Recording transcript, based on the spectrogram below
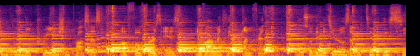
the creation process of faux furs is environmentally unfriendly. Also, the materials that we typically see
